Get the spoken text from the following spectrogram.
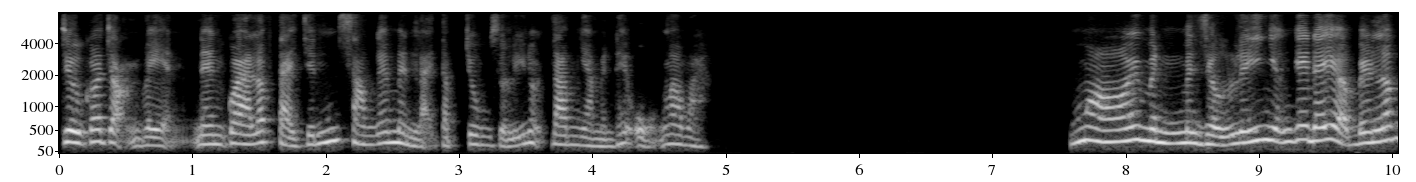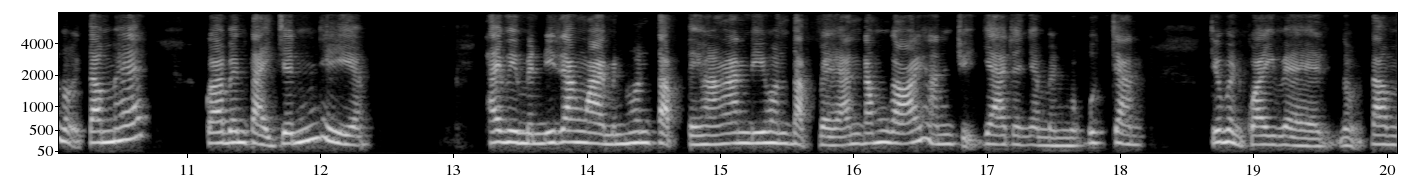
chưa có trọn vẹn, nên qua lớp tài chính xong cái mình lại tập trung xử lý nội tâm, nhà mình thấy ổn không à? Đúng rồi, mình mình xử lý những cái đấy ở bên lớp nội tâm hết. Qua bên tài chính thì, thay vì mình đi ra ngoài mình huân tập, thì hoàng anh đi huân tập về, anh đóng gói, anh chuyển gia cho nhà mình một bức tranh chứ mình quay về nội tâm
